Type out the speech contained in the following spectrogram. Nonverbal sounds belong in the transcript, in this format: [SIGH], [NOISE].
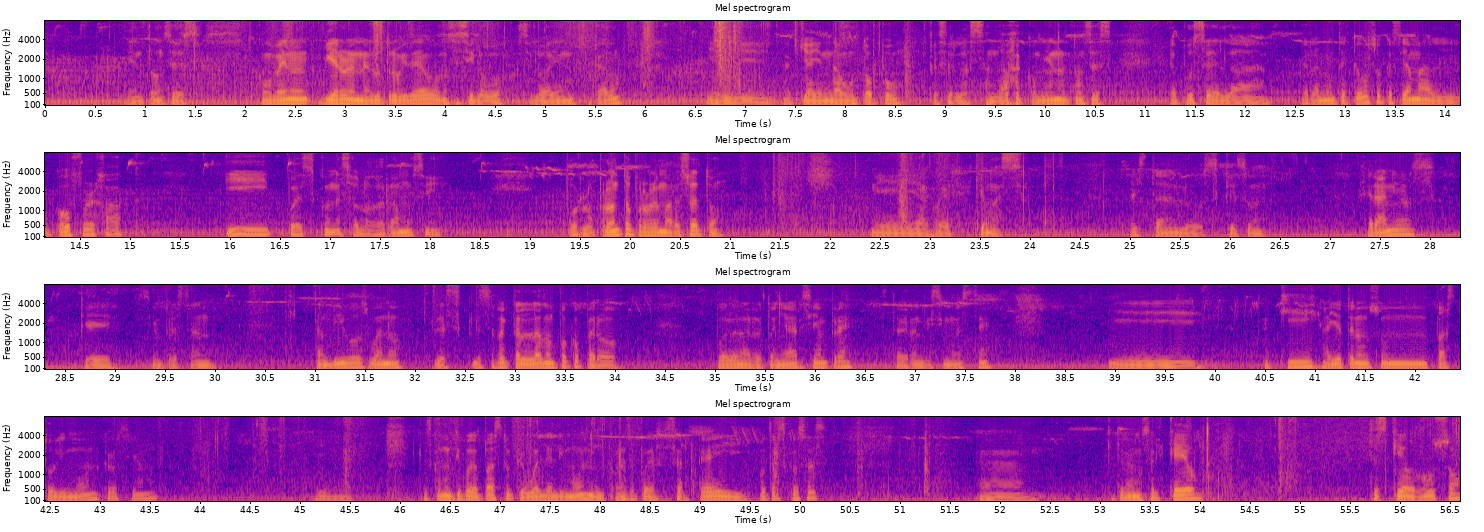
entonces, como ven, vieron en el otro video, no sé si lo, si lo hayan checado, y aquí hay andaba un topo que se las [LAUGHS] andaba comiendo, entonces le puse la herramienta que uso que se llama el Gopher Hawk y pues con eso lo agarramos y por lo pronto problema resuelto. Y a ver, ¿qué más? Ahí están los que son geranios que siempre están, están vivos. Bueno, les, les afecta el helado un poco, pero vuelven a retoñar siempre. Está grandísimo este. Y aquí, allá tenemos un pasto limón, creo que se llama. es como un tipo de pasto que huele a limón y con eso puedes hacer té y otras cosas. Ah, aquí tenemos el kale. Este es kale ruso.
